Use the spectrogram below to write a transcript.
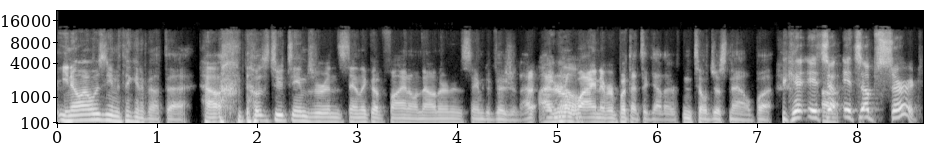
You know, I wasn't even thinking about that. How those two teams were in the Stanley Cup final. Now they're in the same division. I, I, I don't know. know. why I never put that together until just now, but because it's uh, it's absurd.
